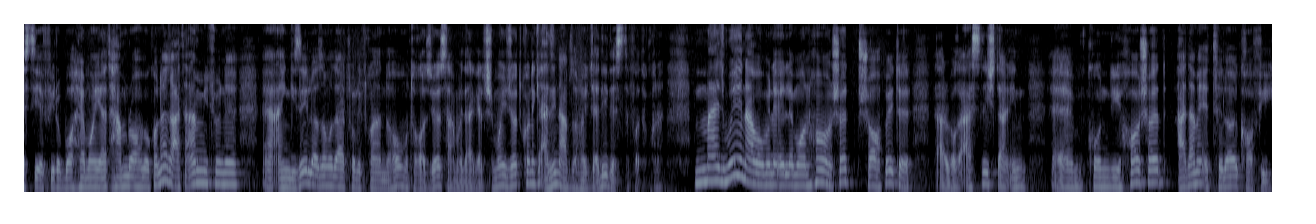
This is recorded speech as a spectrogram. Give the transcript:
SCF رو با حمایت همراه بکنه قطعا می‌تونه انگیزه لازم رو در تولید کننده ها و متقاضی های سرمایه در ما ایجاد کنه که از این ابزارهای جدید استفاده کنن. مجموعه عوامل علمان ها شاید شاهبیت در واقع اصلیش در این کندی ها شاید عدم اطلاع کافی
